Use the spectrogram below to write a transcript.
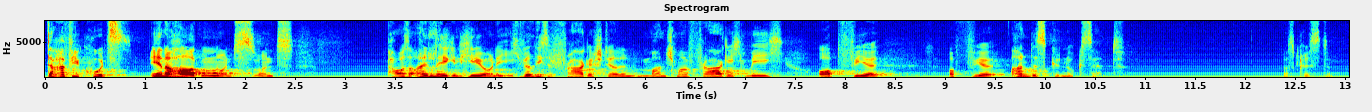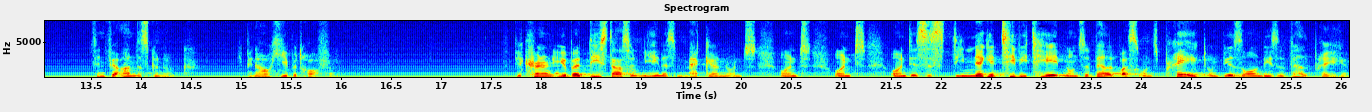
darf hier kurz innehalten und, und Pause einlegen hier und ich will diese Frage stellen. Manchmal frage ich mich, ob wir, ob wir anders genug sind als Christen. Sind wir anders genug? Ich bin auch hier betroffen. Wir können über dies, das und jenes meckern und, und, und, und es ist die Negativität in unserer Welt, was uns prägt und wir sollen diese Welt prägen.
